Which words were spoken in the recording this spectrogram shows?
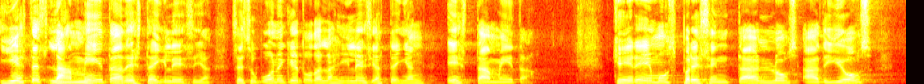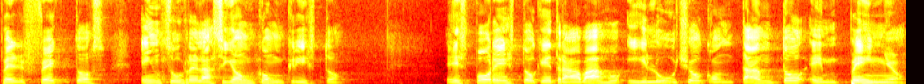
y esta es la meta de esta iglesia. Se supone que todas las iglesias tengan esta meta. Queremos presentarlos a Dios perfectos en su relación con Cristo. Es por esto que trabajo y lucho con tanto empeño,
